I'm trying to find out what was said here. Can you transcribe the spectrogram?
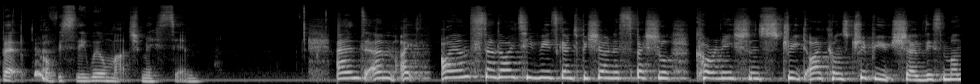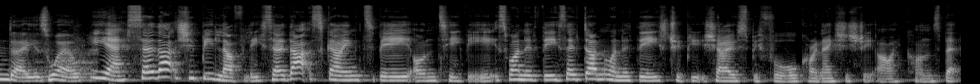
but obviously we'll much miss him. And um, I, I understand ITV is going to be showing a special Coronation Street Icons tribute show this Monday as well. Yes, so that should be lovely. So that's going to be on TV. It's one of these, they've done one of these tribute shows before, Coronation Street Icons, but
